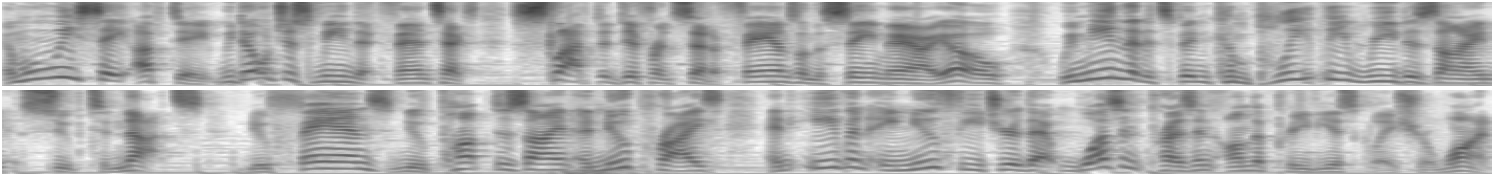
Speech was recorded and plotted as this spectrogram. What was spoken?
And when we say update, we don't just mean that Phanteks slapped a different set of fans on the same AIO, we mean that it's been completely redesigned soup to nuts new fans, new pump design, a new price, and even a new feature that wasn't present on the previous Glacier 1.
